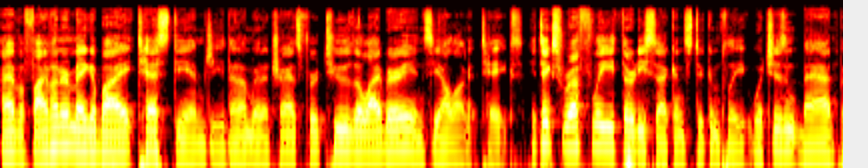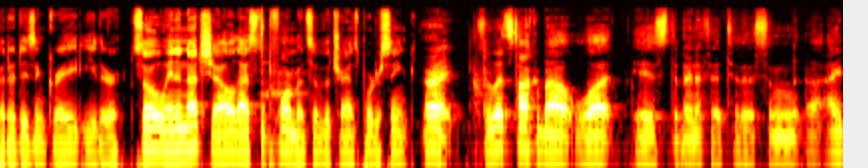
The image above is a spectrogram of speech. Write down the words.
I have a 500 megabyte test DMG that I'm going to transfer to the library and see how long it takes. It takes roughly 30 seconds to complete, which isn't bad, but it isn't great either. So in a nutshell, that's the performance of the transporter sync. All right, so let's talk about what is the benefit to this. And uh, I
